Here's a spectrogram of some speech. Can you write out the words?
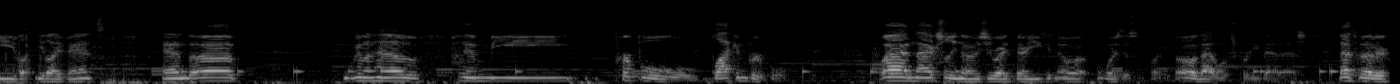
Eli, Eli Vance, and uh, we're gonna have him be purple, black and purple. Well, and actually, no, see right there, you can know, what, what does this look like? Oh, that looks pretty badass. That's better.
